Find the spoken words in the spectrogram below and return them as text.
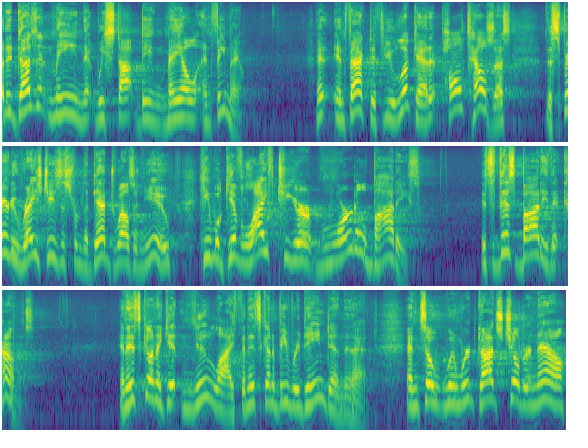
But it doesn't mean that we stop being male and female. In, fact, if you look at it, Paul tells us the Spirit who raised Jesus from the dead dwells in you. He will give life to your mortal bodies. It's this body that comes. And it's going to get new life and it's going to be redeemed in that. And so when we're God's children now,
